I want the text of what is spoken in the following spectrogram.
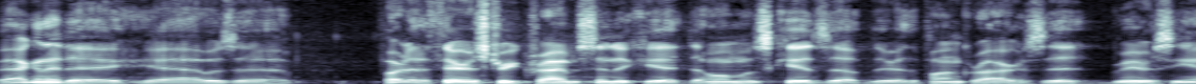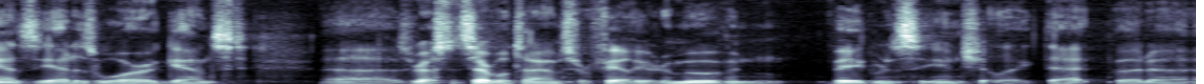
Back in the day, yeah, I was a part of the Thayer Street Crime Syndicate, the homeless kids up there, the punk rockers that Mayor Cianci had his war against. Uh, was arrested several times for failure to move and vagrancy and shit like that. But uh,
